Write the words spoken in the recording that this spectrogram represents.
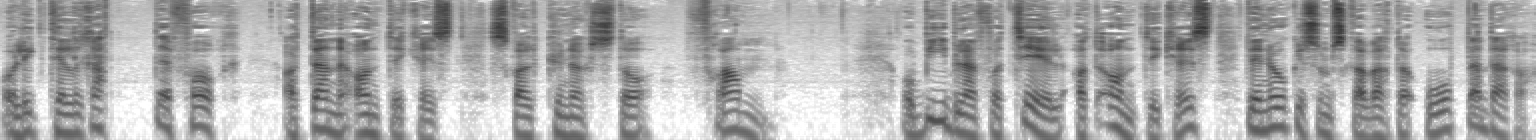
og ligger til rette for at denne Antikrist skal kunne stå fram. Og Bibelen forteller at Antikrist det er noe som skal være åpenbærer.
